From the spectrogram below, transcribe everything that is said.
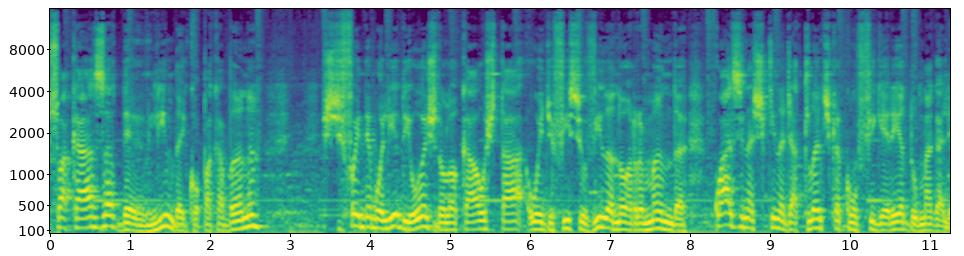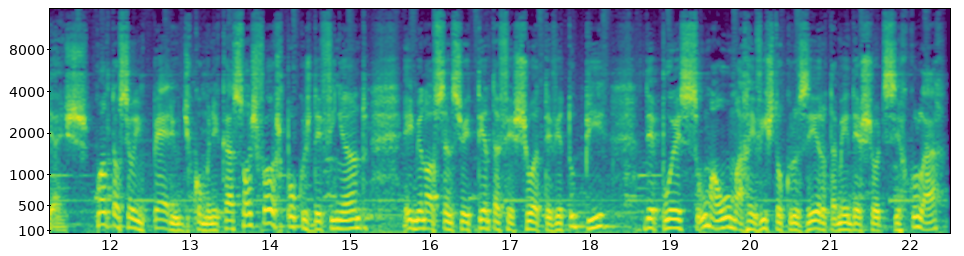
Sua casa, linda em Copacabana, foi demolido e hoje no local está o edifício Vila Normanda, quase na esquina de Atlântica com Figueiredo Magalhães. Quanto ao seu império de comunicações, foi aos poucos definhando. Em 1980 fechou a TV Tupi, depois uma a uma a revista O Cruzeiro também deixou de circular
